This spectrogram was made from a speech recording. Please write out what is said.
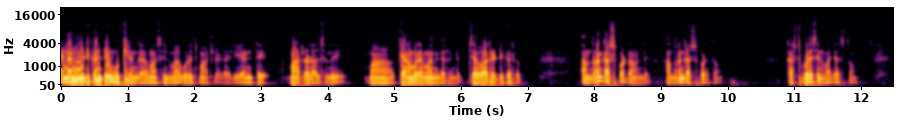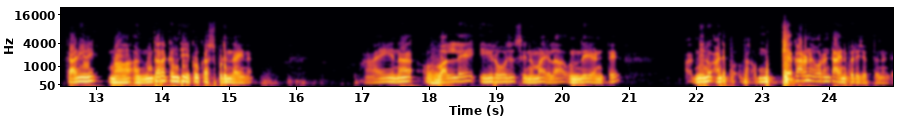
and అన్నిటికంటే ముఖ్యంగా మా సినిమా గురించి మాట్లాడాలి అంటే మాట్లాడాల్సింది మా కెమెరామ్యాన్ గారు అండి జవహర్ రెడ్డి గారు. అందరం కష్టపడ్డామండి. అందరం కష్టపడతాం. కష్టపడే సినిమా చేస్తాం. కానీ మా అందరికంటే ఎక్కువ కష్టపడింది ఆయన. ఆయన వల్లే ఈరోజు సినిమా ఎలా ఉంది అంటే నేను అంటే ముఖ్య కారణం ఎవరంటే ఆయన పేరే చెప్తానండి.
